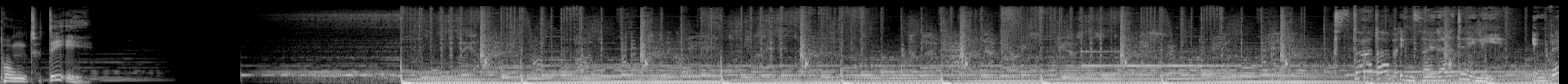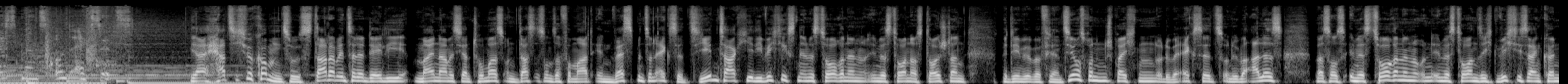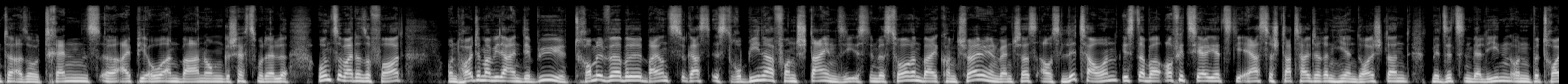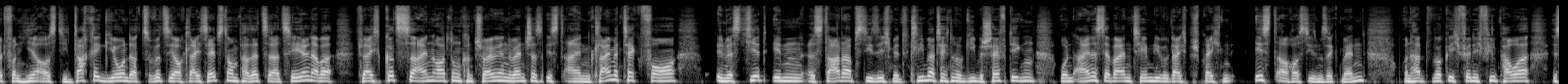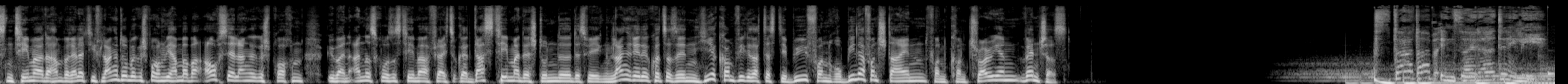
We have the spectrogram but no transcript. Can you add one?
f.de. Ja, herzlich willkommen zu Startup Insider Daily. Mein Name ist Jan Thomas und das ist unser Format Investments und Exits. Jeden Tag hier die wichtigsten Investorinnen und Investoren aus Deutschland, mit denen wir über Finanzierungsrunden sprechen und über Exits und über alles, was aus Investorinnen und Investorensicht wichtig sein könnte, also Trends, äh, IPO-Anbahnungen, Geschäftsmodelle und so weiter und so fort. Und heute mal wieder ein Debüt. Trommelwirbel. Bei uns zu Gast ist Robina von Stein. Sie ist Investorin bei Contrarian Ventures aus Litauen, ist aber offiziell jetzt die erste Stadthalterin hier in Deutschland mit Sitz in Berlin und betreut von hier aus die Dachregion. Dazu wird sie auch gleich selbst noch ein paar Sätze erzählen. Aber vielleicht kurz zur Einordnung. Contrarian Ventures ist ein Climate Tech Fonds, investiert in äh, Startups, die sich mit Klimatechnologie beschäftigen. Und eines der beiden Themen, die wir gleich besprechen, ist auch aus diesem Segment und hat wirklich, finde ich, viel Power. Ist ein Thema, da haben wir relativ lange drüber gesprochen. Wir haben aber auch sehr lange gesprochen über ein anderes großes Thema, vielleicht sogar das Thema der Stunde. Deswegen lange Rede, kurzer Sinn. Hier kommt, wie gesagt, das Debüt von Robina von Stein von Contrarian Ventures. Startup Insider Daily.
